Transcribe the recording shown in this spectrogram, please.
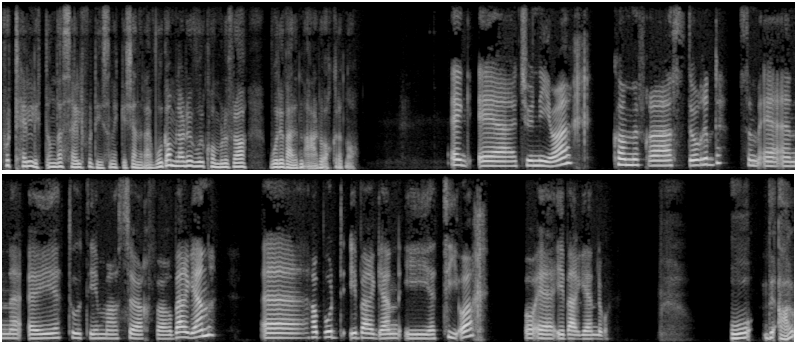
Fortell litt om deg selv for de som ikke kjenner deg. Hvor gammel er du, hvor kommer du fra, hvor i verden er du akkurat nå? Jeg er 29 år, kommer fra Stord som er en øy to timer sør for Bergen. Eh, har bodd i Bergen i ti år, og er i Bergen nå. Og det er jo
